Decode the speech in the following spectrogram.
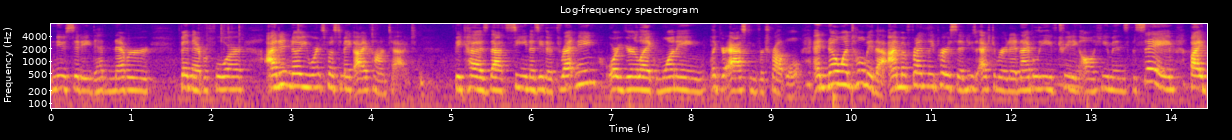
new city, had never been there before. I didn't know you weren't supposed to make eye contact because that's seen as either threatening or you're like wanting like you're asking for trouble. And no one told me that. I'm a friendly person who's extroverted and I believe treating all humans the same by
